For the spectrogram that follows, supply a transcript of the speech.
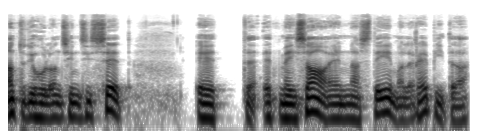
antud juhul on siin siis see, et, et, et me ei saa ennast eemale rebida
